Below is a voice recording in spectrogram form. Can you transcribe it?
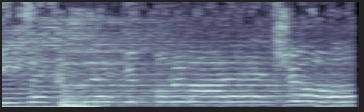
이제 그대 기쁨을 말해줘.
